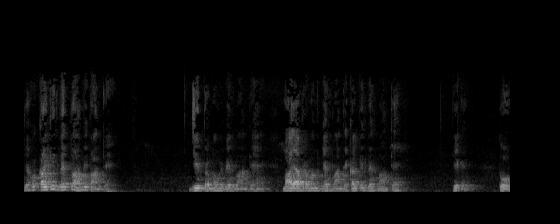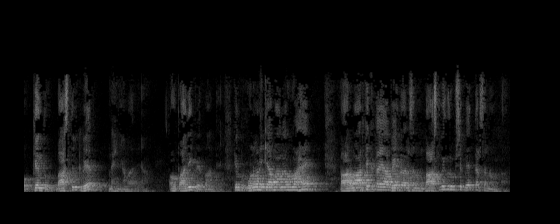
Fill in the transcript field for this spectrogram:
देखो, कल्पित भेद तो हम भी मानते हैं। जीव ब्रह्म में भेद मानते हैं, माया ब्रह्म में भेद मानते हैं, कल्पित भेद मानते हैं। ठीक है? तो किंतु वास्तविक भेद नहीं हमारे यहाँ। औपाधिक भेद मानते हैं। किंतु उन्होंने क्या माना हुआ है? पारमार्थिकतया भेद दर्शन वास्तविक रूप से भेद दर्शन उनका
